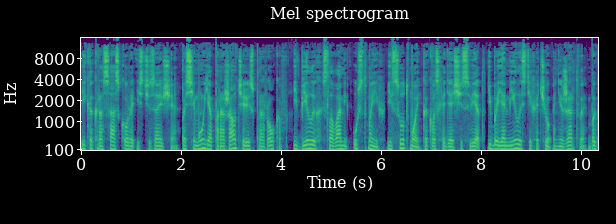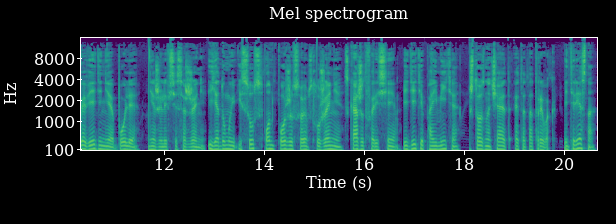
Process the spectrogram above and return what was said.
и как роса скоро исчезающая. Посему я поражал через пророков и бил их словами уст моих, и суд мой, как восходящий свет. Ибо я милости хочу, а не жертвы, боговедение более, нежели все сожжения. И я думаю, Иисус, Он позже в своем служении скажет фарисеям, «Идите, поймите, что означает этот отрывок. Интересно,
